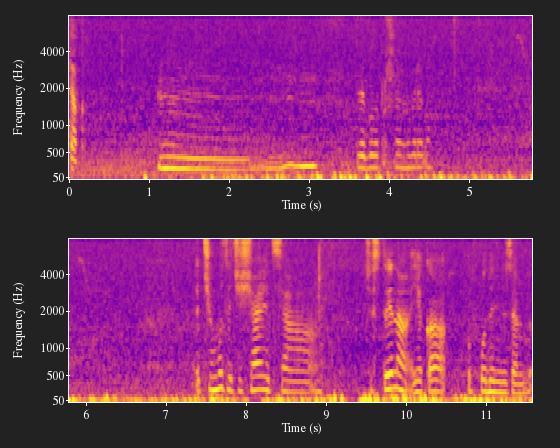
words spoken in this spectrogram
Так. Забула про що я говорила. Чому зачищається частина, яка входить в землю?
